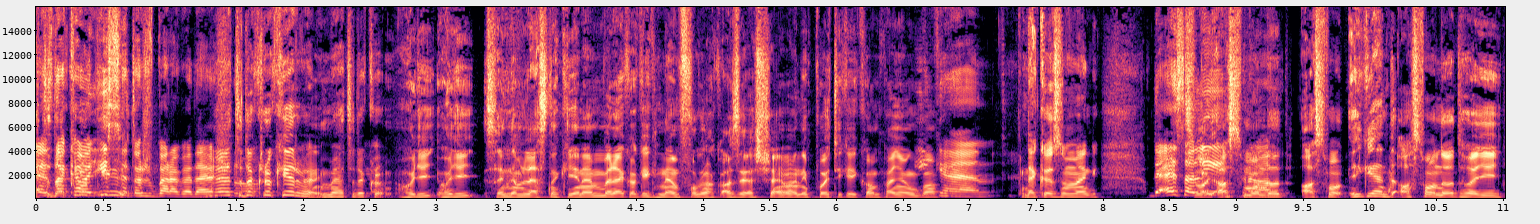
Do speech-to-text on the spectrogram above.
ez nekem egy iszletos beragadás. Mert tudok érvelni, mert tudok, hogy, így, hogy így, szerintem lesznek ilyen emberek, akik nem fognak azért sem menni politikai kampányokba. Igen. De közben meg... De ez ez a Szóval, azt mondod, azt mond, igen, de azt mondod, hogy így,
